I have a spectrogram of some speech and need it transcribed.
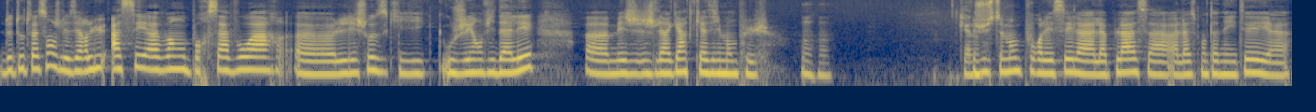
De toute façon, je les ai relus assez avant pour savoir euh, les choses qui, où j'ai envie d'aller, euh, mais je, je les regarde quasiment plus. Mhm. Justement pour laisser la, la place à, à la spontanéité et à,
